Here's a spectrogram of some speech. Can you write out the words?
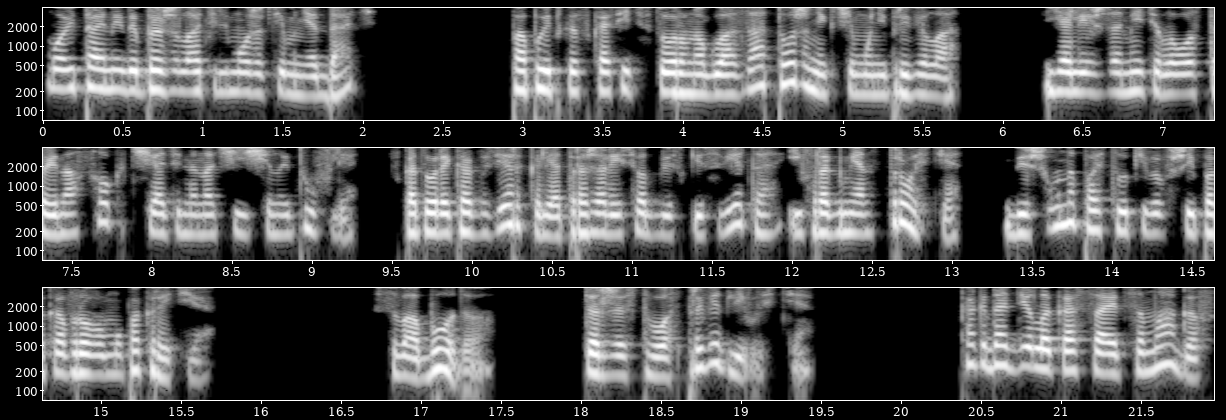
мой тайный доброжелатель, можете мне дать?» Попытка скосить в сторону глаза тоже ни к чему не привела. Я лишь заметила острый носок тщательно начищенной туфли, в которой, как в зеркале, отражались отблески света и фрагмент трости, бесшумно постукивавший по ковровому покрытию. Свободу. Торжество справедливости. Когда дело касается магов,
